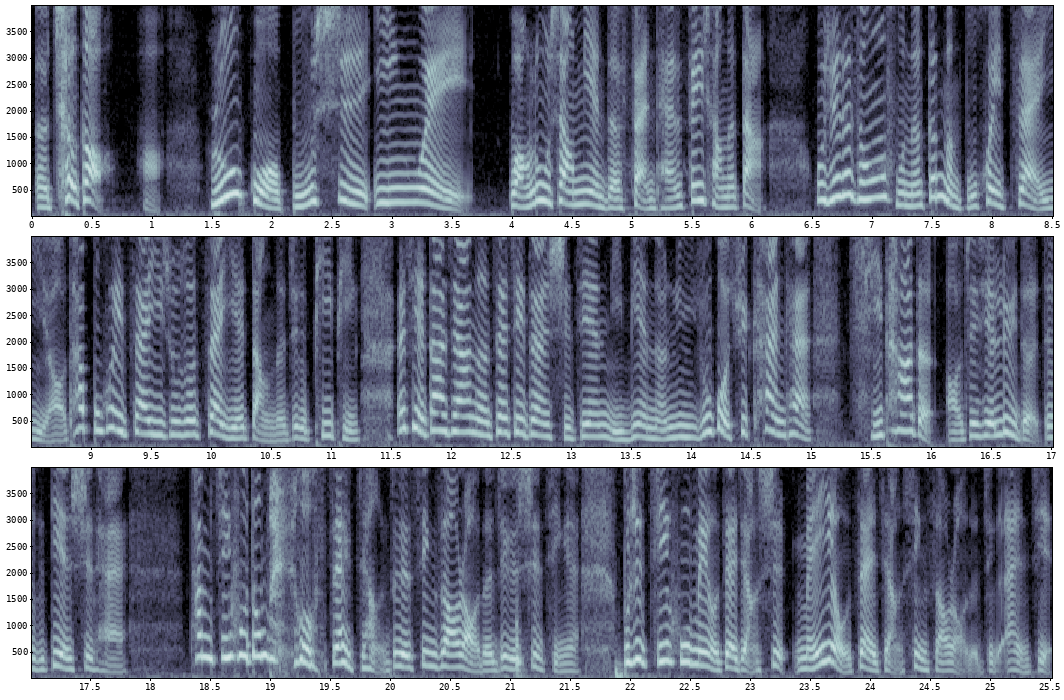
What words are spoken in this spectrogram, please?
呃，撤告哈。如果不是因为网络上面的反弹非常的大。我觉得总统府呢根本不会在意啊，他不会在意，就是说在野党的这个批评，而且大家呢在这段时间里面呢，你如果去看看其他的啊这些绿的这个电视台，他们几乎都没有在讲这个性骚扰的这个事情，哎，不是几乎没有在讲，是没有在讲性骚扰的这个案件，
